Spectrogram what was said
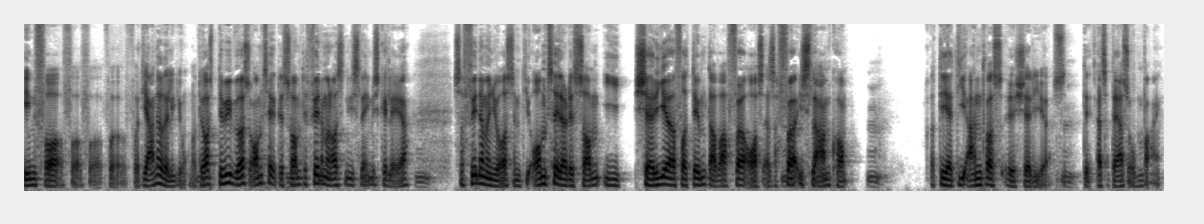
inden for, for, for, for, for de andre religioner. Det, er også, det vil vi også omtale det som. Det finder man også i den islamiske lære. Så finder man jo også, at de omtaler det som i sharia for dem, der var før os, altså før islam kom. Og det er de andres øh, sharia, det, altså deres åbenbaring.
